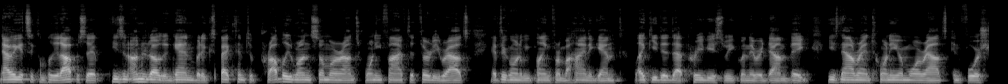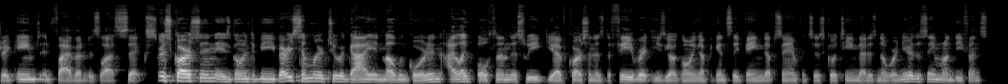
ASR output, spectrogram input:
Now he gets a complete opposite. He's an underdog again, but expect him to probably run somewhere around 25 to 30 routes if they're going to be playing from behind again, like he did that previous week when they were down big. He's now ran 20 or more routes in four straight games and five out of his last six. Chris Carson is going to be very similar to a guy in Melvin Gordon. I like both of them this week. You have Carson as the favorite. He's got going up against a banged up San Francisco team that is nowhere near the same run defense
